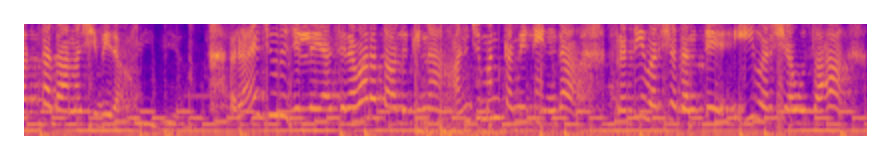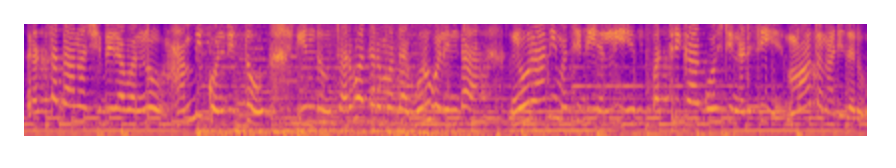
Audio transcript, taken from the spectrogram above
ರಕ್ತದಾನ ಶಿಬಿರ. ರಾಯಚೂರು ಜಿಲ್ಲೆಯ ಸಿರವಾರ ತಾಲೂಕಿನ ಅಂಜುಮನ್ ಕಮಿಟಿಯಿಂದ ಪ್ರತಿ ವರ್ಷದಂತೆ ಈ ವರ್ಷವೂ ಸಹ ರಕ್ತದಾನ ಶಿಬಿರವನ್ನು ಹಮ್ಮಿಕೊಂಡಿದ್ದು, ಇಂದು ಸರ್ವಧರ್ಮದ ಗುರುಗಳಿಂದ ನೂರಾನಿ ಮಸೀದಿಯಲ್ಲಿ ಪತ್ರಿಕಾಗೋಷ್ಠಿ ನಡೆಸಿ ಮಾತನಾಡಿದರು.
